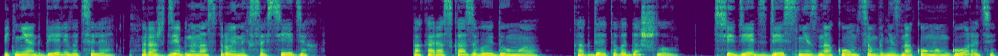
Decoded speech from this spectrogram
пятне отбеливателя, враждебно настроенных соседях. Пока рассказываю, думаю, как до этого дошло. Сидеть здесь с незнакомцем в незнакомом городе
